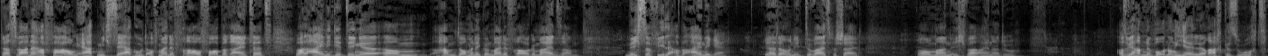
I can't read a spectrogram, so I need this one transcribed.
Das war eine Erfahrung. Er hat mich sehr gut auf meine Frau vorbereitet, weil einige Dinge ähm, haben Dominik und meine Frau gemeinsam. Nicht so viele, aber einige. Ja, Dominik, du weißt Bescheid. Oh Mann, ich war einer, du. Also wir haben eine Wohnung hier in Lörrach gesucht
